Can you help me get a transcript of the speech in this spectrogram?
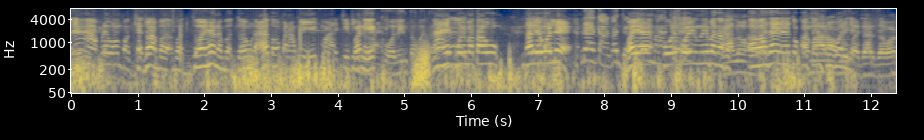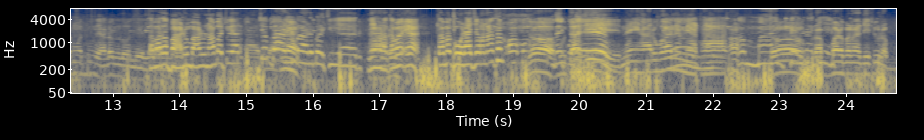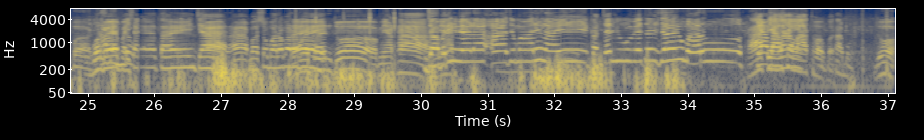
અલે આપણે આમ પખ્યા જો આ બધો હે ને બધો હું લાયો તો પણ આપણે એક માર્કેટિંગ પણ એક ખોલીને તો બતાવ. ના એક ખોલી બતાવું. ના લેવો લે. લે, કાકા જો ભાઈ. ખોલી ખોલી નહીં બતાતો. અવાજ આવે ને તો વળી અમે જાય. બજાર જવાનું હતું હેડો લો લે લો. તમારે ભાડું ભાડું ના બચ્યું યાર. ચૂપ ભાડું ભાડું બચ્યું યાર. લે હાલો તમે એ તમે ગોળા જવાના છો ને? સારું બુધાજી નહીં હારું હોય ને મેઠા. રબ્બડ બનાવી દઈશું રબ્બડ બોલ પૈસા ત્રણ ચાર. હા બસો બરાબર ભાઈ જો મેઠા જબરી વેળા આજ મારી લાઈ. કચરિયું વેચાઈ જાય મારું. હા પેલા વાત હો. જો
